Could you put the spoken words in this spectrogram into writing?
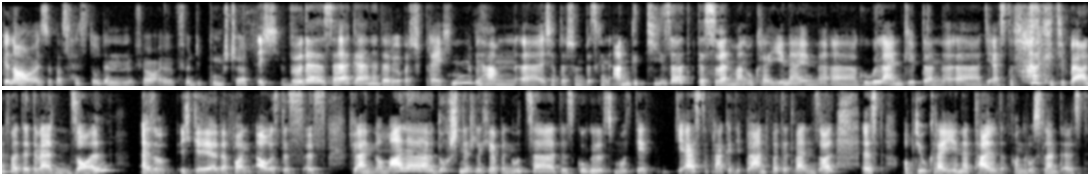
Genau, also was hast du denn für, äh, für die Punkte? Ich würde sehr gerne darüber sprechen. Wir haben, äh, ich habe das schon ein bisschen angeteasert, dass wenn man Ukraine in äh, Google eingibt, dann äh, die erste Frage, die beantwortet werden soll, also ich gehe davon aus, dass es für einen normalen, durchschnittlichen Benutzer des Googles muss die, die erste Frage, die beantwortet werden soll, ist, ob die Ukraine Teil von Russland ist.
